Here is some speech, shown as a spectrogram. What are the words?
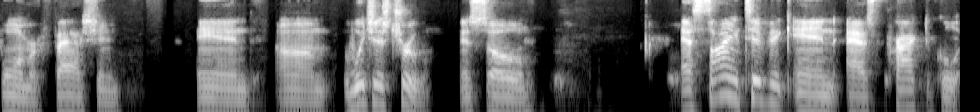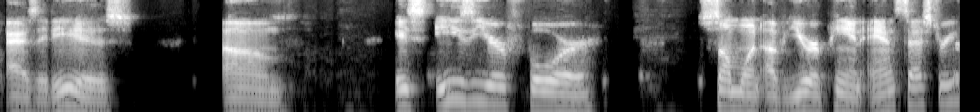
form or fashion, and um, which is true. And so, as scientific and as practical as it is, um, it's easier for someone of European ancestry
